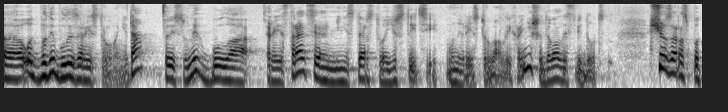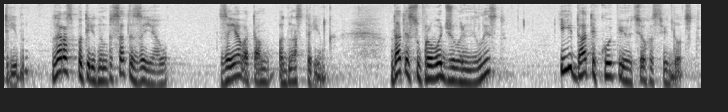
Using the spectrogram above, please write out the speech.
от вони були зареєстровані, да? тобто у них була реєстрація Міністерства юстиції. Вони реєстрували їх раніше, давали свідоцтво. Що зараз потрібно? Зараз потрібно писати заяву. Заява там одна сторінка. Дати супроводжувальний лист і дати копію цього свідоцтва.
